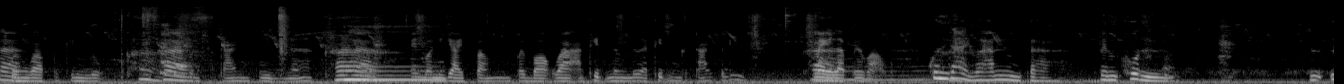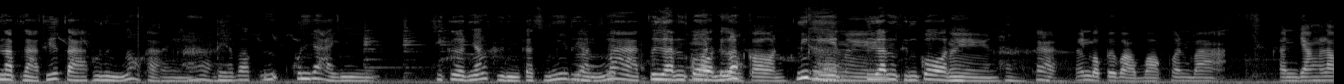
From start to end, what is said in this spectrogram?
ค่ะเพิ่นว่าบ่กินลูกค่ะค่ะเพิ่นสิตายมันหูนะค่ะเห็นบ่นิยายปังไปบอกว่าอาทิตย์หนึงหรืออาทิตย์หนึงก็ตายพอดีค่ะแม่ละไปเว้า คุณยายวันนี่ก็เป็นคน นับหน้าถือตาผู้หนึ่งเนาะค่ะแต่ว่าคุณยายนี่สิเกิดหยังขึ้นก็สิมีเรื่องมาเตือนก่อนมาเตือนเนาะก่อนมีเหตุแม่เตือนขึ้นก่อนแม่นค่ะค่ะเห็นบอกไปบอกบอกเพิ่นว่าอันยังเรา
